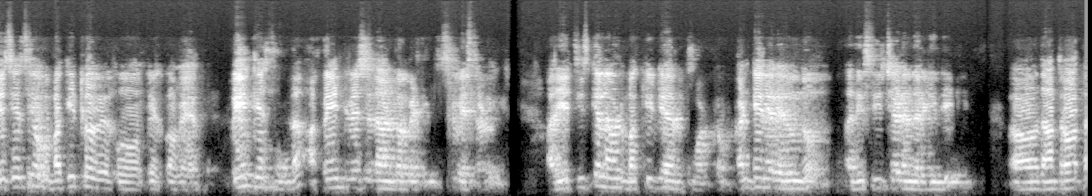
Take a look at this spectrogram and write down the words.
వేసేసి ఒక బకెట్లో ఒక- పెయింట్ చేస్తాడు కదా ఆ పెయింట్ వేసి దాంట్లో పెట్టి తీసుకు వేస్తాడు. అది తీసుకెళ్ళినప్పుడు బకెట్ మొత్తం కంటైనర్ ఏది ఉందో అది సీజ్ చేయడం జరిగింది. ఆ, దాని తర్వాత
